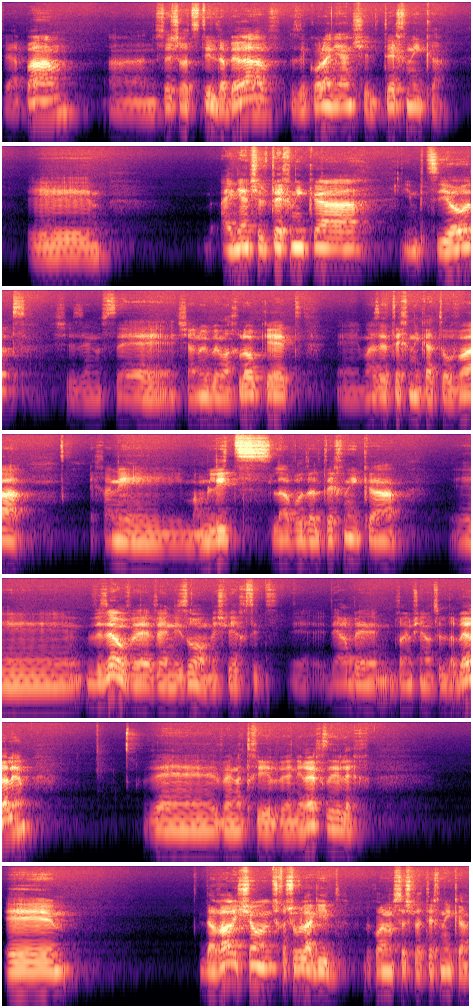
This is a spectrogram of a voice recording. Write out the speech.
והפעם הנושא שרציתי לדבר עליו זה כל העניין של טכניקה. אה, העניין של טכניקה עם פציעות, שזה נושא שנוי במחלוקת, אה, מה זה טכניקה טובה, איך אני ממליץ לעבוד על טכניקה, וזהו, ו- ונזרום, יש לי יחסית אה, די הרבה דברים שאני רוצה לדבר עליהם, ו- ונתחיל ונראה איך זה ילך. אה, דבר ראשון שחשוב להגיד בכל הנושא של הטכניקה,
